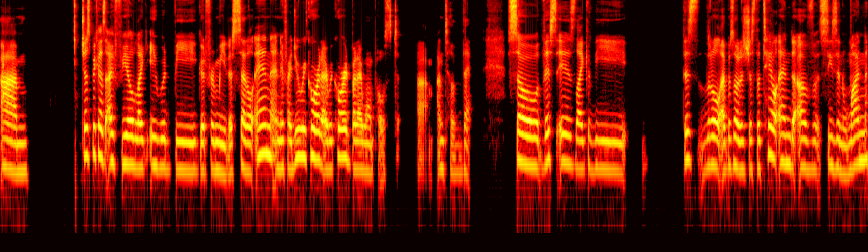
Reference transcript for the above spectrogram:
Um just because I feel like it would be good for me to settle in and if I do record, I record, but I won't post um, until then. So this is like the this little episode is just the tail end of season one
